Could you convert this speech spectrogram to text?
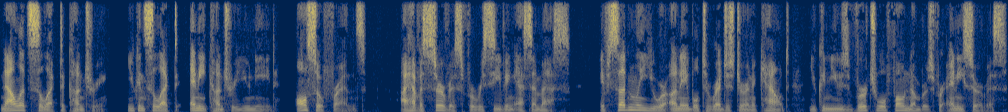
Now let's select a country. You can select any country you need. Also, friends, I have a service for receiving SMS. If suddenly you are unable to register an account, you can use virtual phone numbers for any service.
